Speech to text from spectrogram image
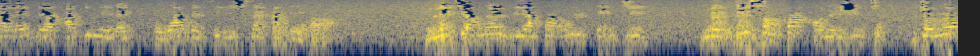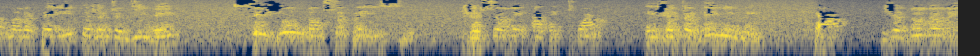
allait vers Abimelech, roi des Philistins à Hérar. L'Éternel lui apparut et dit, ne descends pas en Égypte, demeure dans le pays que je te dirai, séjourne dans ce pays-ci. Je serai avec toi et je te bénirai, car je donnerai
